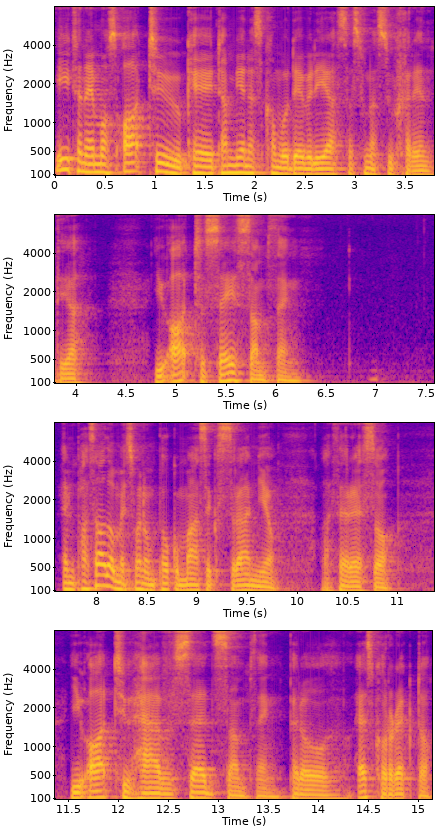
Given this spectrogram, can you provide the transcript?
Y tenemos ought to, que también es como deberías, es una sugerencia. You ought to say something. En pasado me suena un poco más extraño hacer eso. You ought to have said something, pero es correcto,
